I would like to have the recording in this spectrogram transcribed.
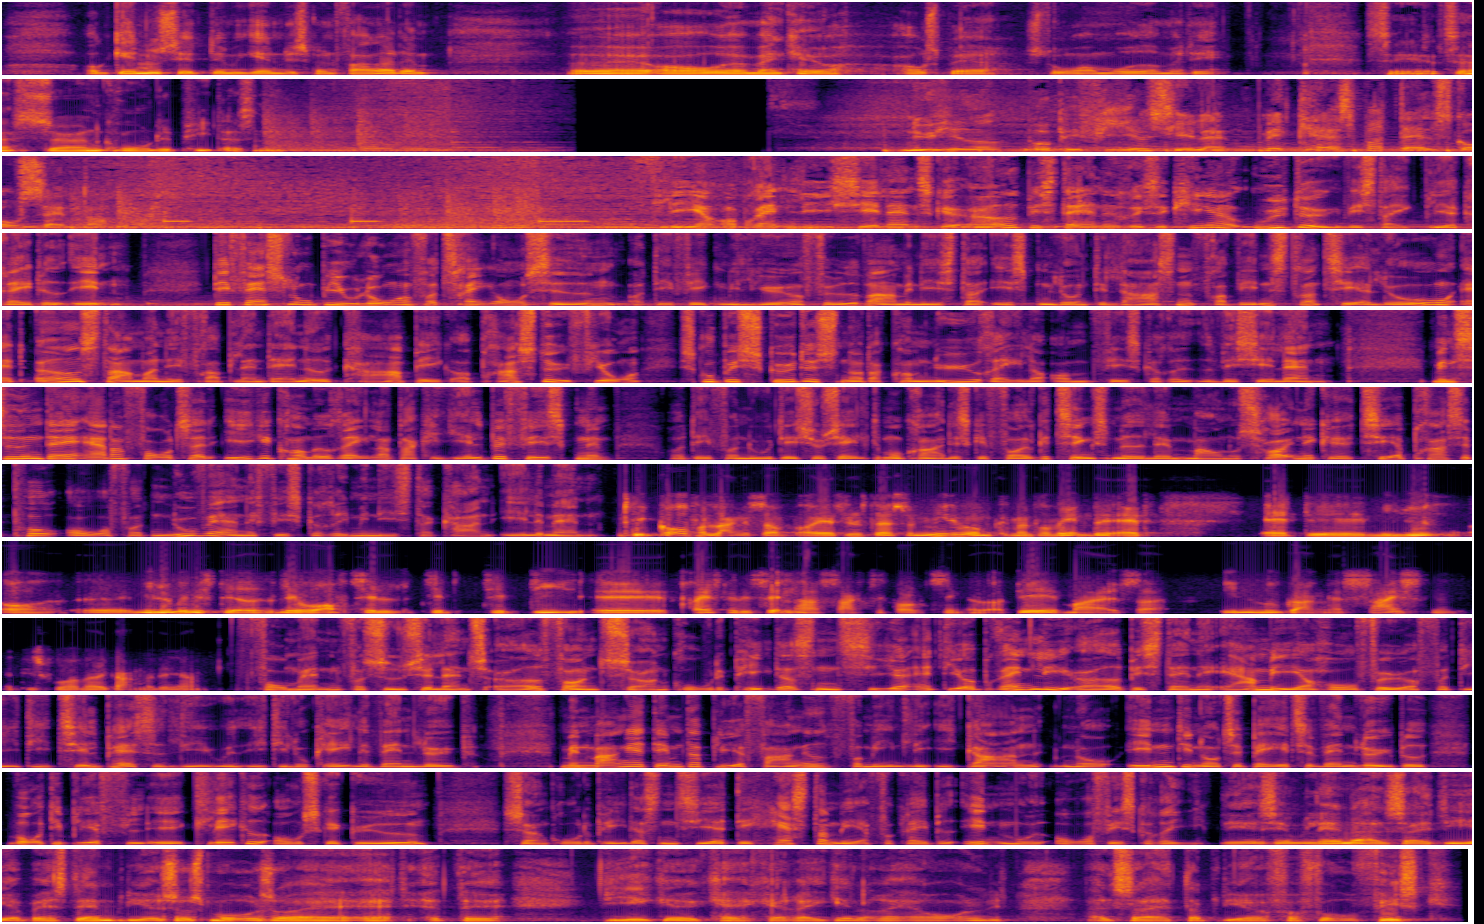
at genudsætte dem igen, hvis man fanger dem. Øh, og øh, man kan jo afspærre store områder med det. Sagde altså Søren Grote Petersen. Nyheder på P4 Sjælland med Kasper Dalsgaard Sander. Flere oprindelige sjællandske ørredbestande risikerer at uddø, hvis der ikke bliver grebet ind. Det fastslog biologer for tre år siden, og det fik Miljø- og Fødevareminister Esben Lunde Larsen fra Venstre til at love, at ørredstammerne fra blandt andet Karabæk og Præstøfjord skulle beskyttes, når der kom nye regler om fiskeriet ved Sjælland. Men siden da er der fortsat ikke kommet regler, der kan hjælpe fiskene, og det får nu det socialdemokratiske folketingsmedlem Magnus Heunicke til at presse på over for den nuværende fiskeriminister Karen Ellemann. Det går for langsomt, og jeg synes, at som minimum kan man forvente, at at øh, Miljø- og øh, Miljøministeriet lever op til, til, til de øh, frister, de selv har sagt til Folketinget. Og det var altså inden udgangen af 16, at de skulle have været i gang med det her. Formanden for Sydsjællands Øredfond, Søren Grote Petersen, siger, at de oprindelige øredebestande er mere hårdføre, fordi de er tilpasset livet i de lokale vandløb. Men mange af dem, der bliver fanget, formentlig i garn, når, inden de når tilbage til vandløbet, hvor de bliver øh, klækket og skal gyde. Søren Grote Petersen siger, at det haster med at få grebet ind mod overfiskeri. Det er simpelthen altså, at de her bestande bliver så små, så at, at, at øh, de ikke kan, kan regenerere ordentligt. Altså, at der bliver for få fisk.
